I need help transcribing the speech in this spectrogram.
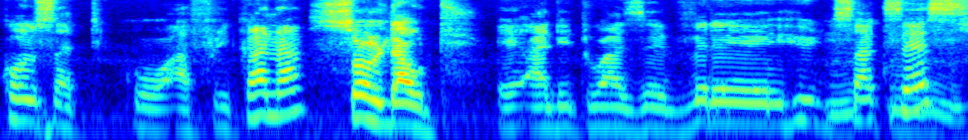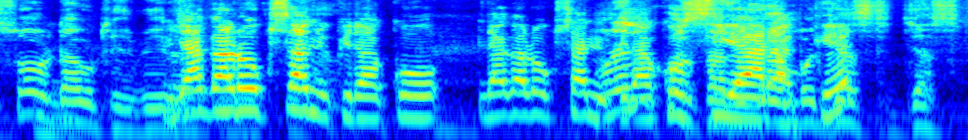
concert ku africana. Sold out. Eh, and it was a very huge success. sold out ebeera njagala okusanyukirako njagala okusanyukirako crk just just.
